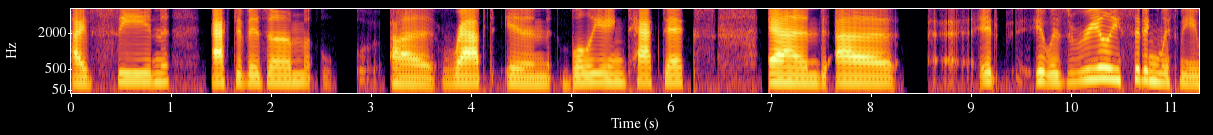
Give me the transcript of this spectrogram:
I've seen activism uh, wrapped in bullying tactics, and uh, it it was really sitting with me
